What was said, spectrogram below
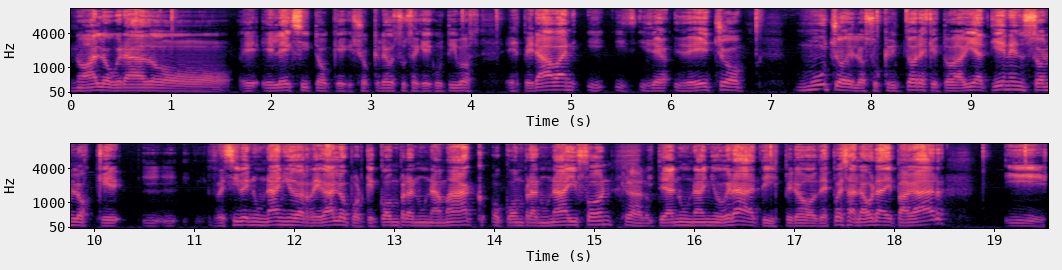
no ha logrado eh, el éxito que yo creo sus ejecutivos esperaban y, de hecho muchos de los suscriptores que todavía tienen son los que reciben un año de regalo porque compran una Mac o compran un iPhone y te dan un año gratis, pero después a la hora de pagar, y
